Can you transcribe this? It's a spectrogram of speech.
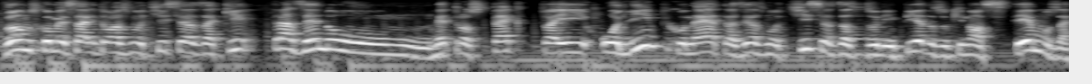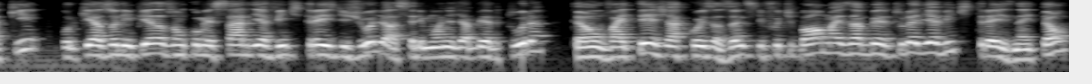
Vamos começar então as notícias aqui, trazendo um retrospecto aí olímpico, né? Trazer as notícias das Olimpíadas, o que nós temos aqui, porque as Olimpíadas vão começar dia 23 de julho, a cerimônia de abertura. Então vai ter já coisas antes de futebol, mas a abertura é dia 23, né? Então,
